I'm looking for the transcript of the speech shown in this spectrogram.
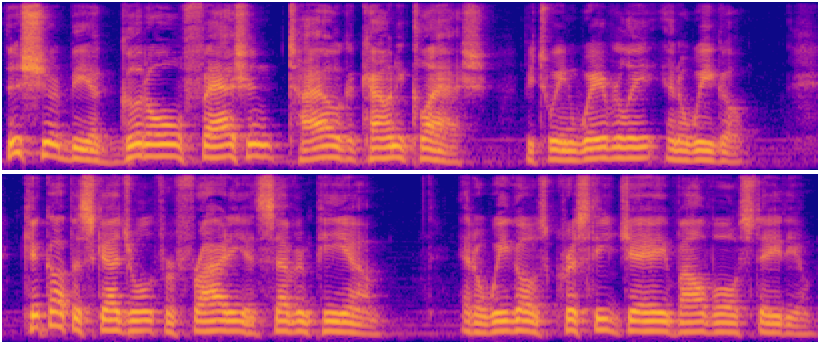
This should be a good old fashioned Tioga County clash between Waverly and Owego. Kickoff is scheduled for Friday at 7 p.m. at Owego's Christy J. Valvo Stadium.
